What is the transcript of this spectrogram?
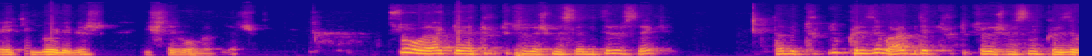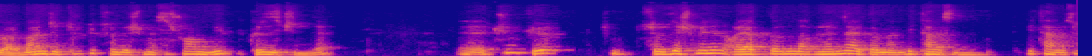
Belki böyle bir işlevi olabilir. Son olarak gene Türklük Sözleşmesi'yle bitirirsek, tabii Türklük krizi var, bir de Türklük Sözleşmesi'nin krizi var. Bence Türklük Sözleşmesi şu an büyük bir kriz içinde. E, çünkü sözleşmenin ayaklarından, önemli ayaklarından bir tanesi, bir tanesi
